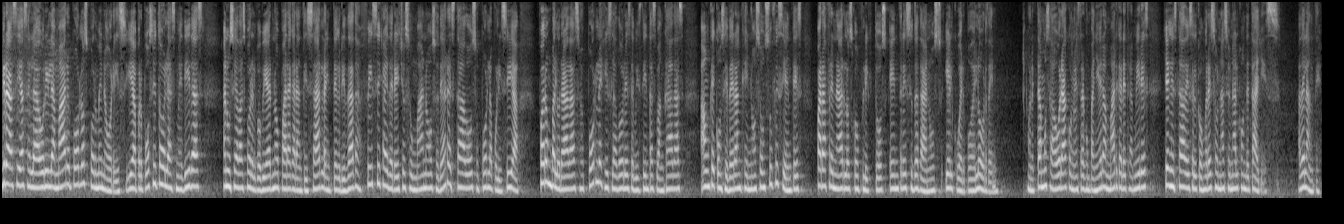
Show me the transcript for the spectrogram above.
Gracias, Laura y Lamar, por los pormenores. Y a propósito, las medidas anunciadas por el gobierno para garantizar la integridad física y derechos humanos de arrestados por la policía fueron valoradas por legisladores de distintas bancadas, aunque consideran que no son suficientes para frenar los conflictos entre ciudadanos y el cuerpo del orden. Conectamos ahora con nuestra compañera Margaret Ramírez, quien está desde el Congreso Nacional con detalles. Adelante.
